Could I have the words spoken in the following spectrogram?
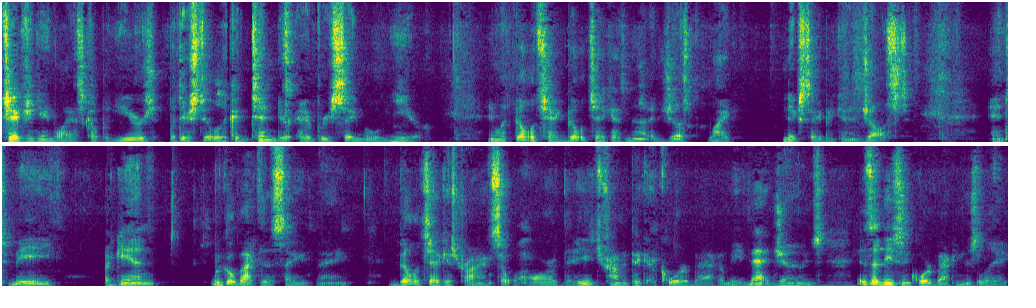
championship game the last couple of years, but they're still a contender every single year. And with Belichick, Belichick has not adjusted like Nick Saban can adjust. And to me, again, we go back to the same thing. Belichick is trying so hard that he's trying to pick a quarterback. I mean, Matt Jones is a decent quarterback in this league.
